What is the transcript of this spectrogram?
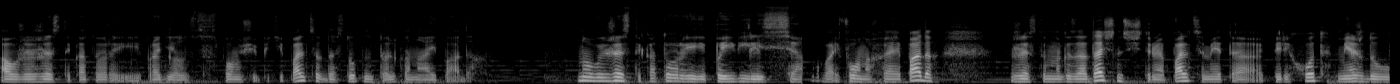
а уже жесты, которые проделываются с помощью пяти пальцев, доступны только на iPad. Новые жесты, которые появились в айфонах и айпадах, Жесты многозадачность с четырьмя пальцами – это переход между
